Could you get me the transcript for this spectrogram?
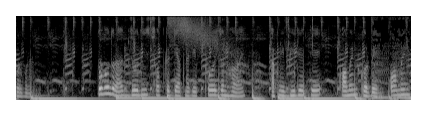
করব না। তো বন্ধুরা, যদি সফটওয়্যারটি আপনাকে প্রয়োজন হয়, আপনি ভিডিওতে কমেন্ট করবেন। কমেন্ট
